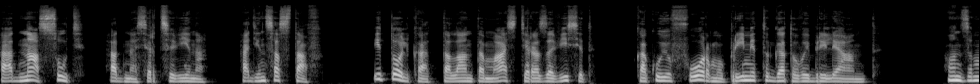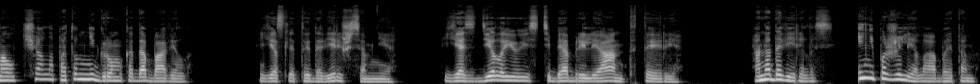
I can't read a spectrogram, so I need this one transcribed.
Одна суть, одна сердцевина, один состав. И только от таланта мастера зависит, какую форму примет готовый бриллиант. Он замолчал, а потом негромко добавил. «Если ты доверишься мне, я сделаю из тебя бриллиант, Терри». Она доверилась и не пожалела об этом.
